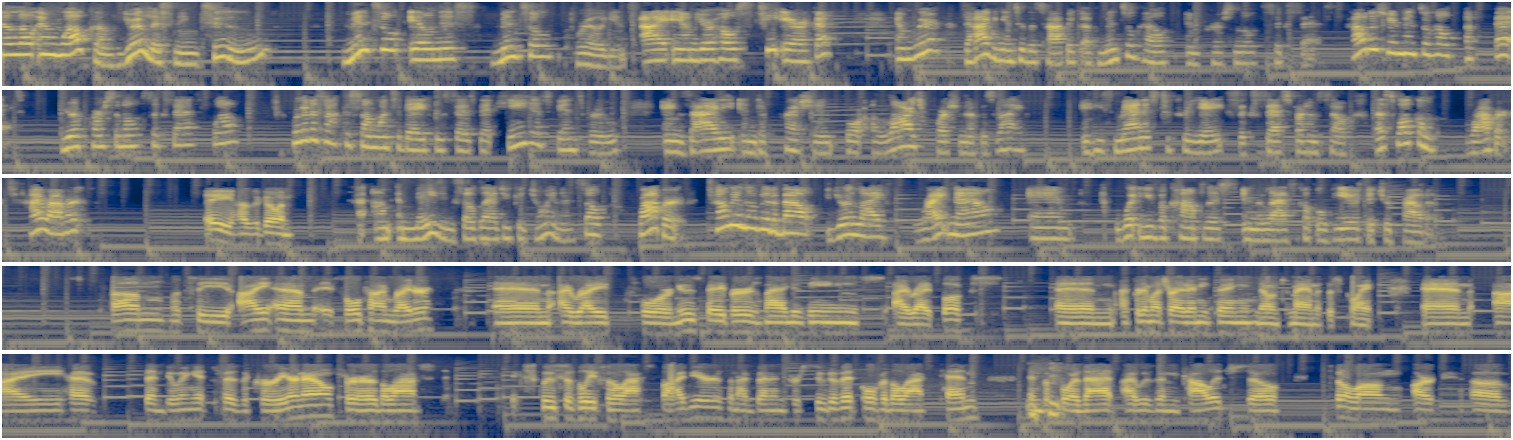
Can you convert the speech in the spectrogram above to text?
Hello and welcome. You're listening to Mental Illness, Mental Brilliance. I am your host, T. Erica, and we're diving into the topic of mental health and personal success. How does your mental health affect your personal success? Well, we're going to talk to someone today who says that he has been through anxiety and depression for a large portion of his life, and he's managed to create success for himself. Let's welcome Robert. Hi, Robert. Hey, how's it going? I'm amazing. So glad you could join us. So, Robert, tell me a little bit about your life right now and what you've accomplished in the last couple of years that you're proud of. Um, let's see. I am a full time writer and I write for newspapers, magazines, I write books, and I pretty much write anything known to man at this point and I have been doing it as a career now for the last exclusively for the last five years, and I've been in pursuit of it over the last 10. And mm-hmm. before that, I was in college. So it's been a long arc of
